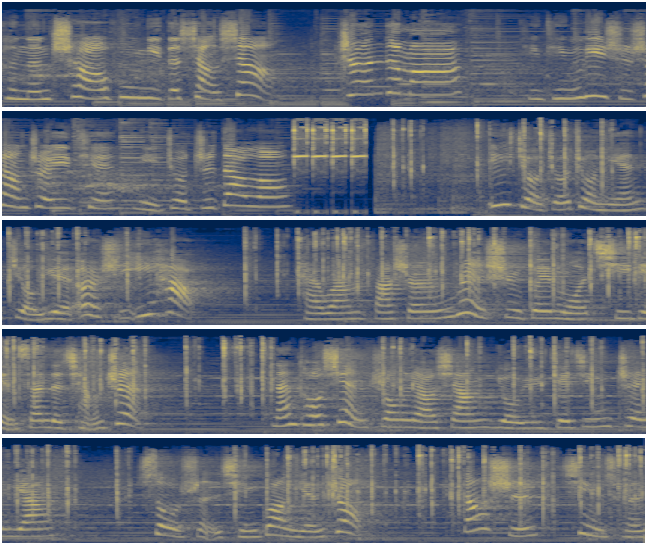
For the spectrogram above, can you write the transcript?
可能超乎你的想象。真的吗？听听历史上这一天，你就知道喽。一九九九年九月二十一号，台湾发生瑞士规模七点三的强震，南投县中寮乡由于接近震央，受损情况严重。当时幸存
